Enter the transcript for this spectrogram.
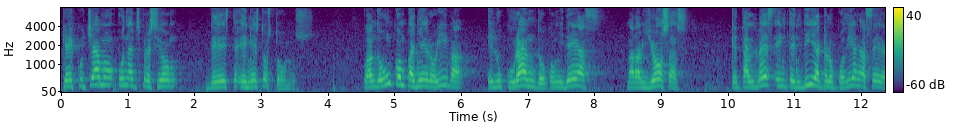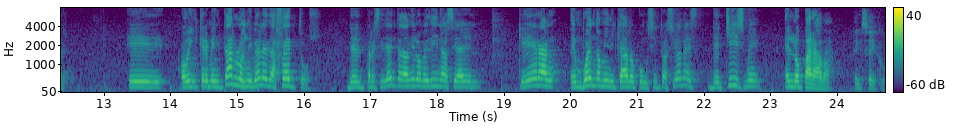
que escuchamos una expresión este, en estos tonos. Cuando un compañero iba elucurando con ideas maravillosas que tal vez entendía que lo podían hacer eh, o incrementar los niveles de afectos del presidente Danilo Medina hacia él, que eran en buen dominicano con situaciones de chisme, él lo paraba En seco.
